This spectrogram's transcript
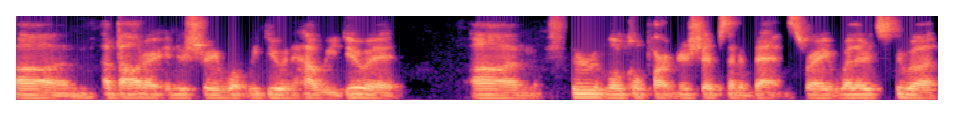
um, about our industry, what we do, and how we do it um, through local partnerships and events, right? Whether it's through a,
